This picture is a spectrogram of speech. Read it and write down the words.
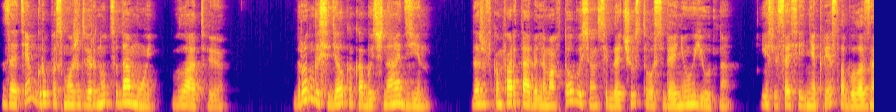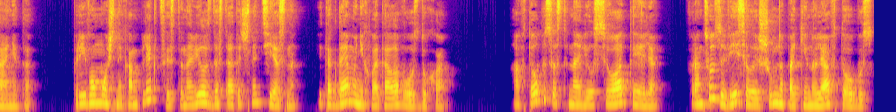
Затем группа сможет вернуться домой, в Латвию. Дронго сидел, как обычно, один. Даже в комфортабельном автобусе он всегда чувствовал себя неуютно, если соседнее кресло было занято. При его мощной комплекции становилось достаточно тесно, и тогда ему не хватало воздуха. Автобус остановился у отеля. Французы весело и шумно покинули автобус.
